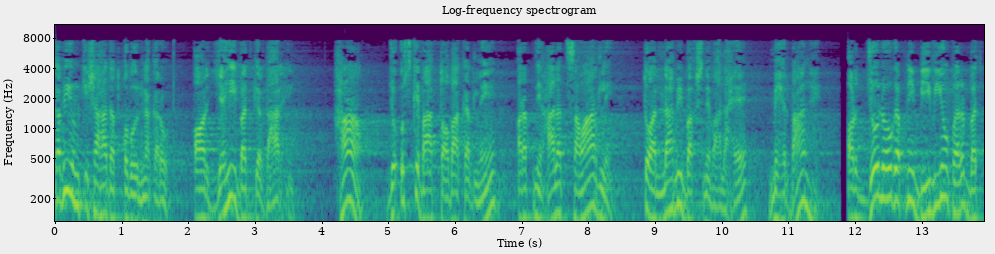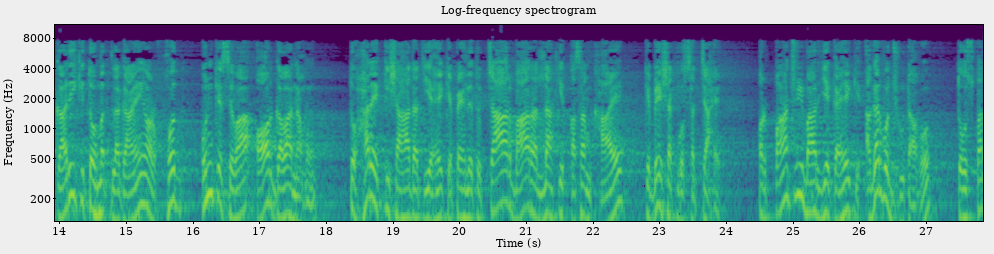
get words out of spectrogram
कभी उनकी शहादत कबूल न करो और यही बद किरदार है। हाँ, जो उसके बाद तौबा कर लें और अपनी हालत संवार लें तो अल्लाह भी बख्शने वाला है, मेहरबान है। और जो लोग अपनी बीवियों पर बदकारी की तोहमत लगाएँ और खुद उनके सिवा और गवाह न हो तो हर एक की शहादत यह है कि पहले तो चार बार अल्लाह की कसम खाए कि बेशक वो सच्चा है। और पांचवी बार यह कहे कि अगर वो झूठा हो तो उस पर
